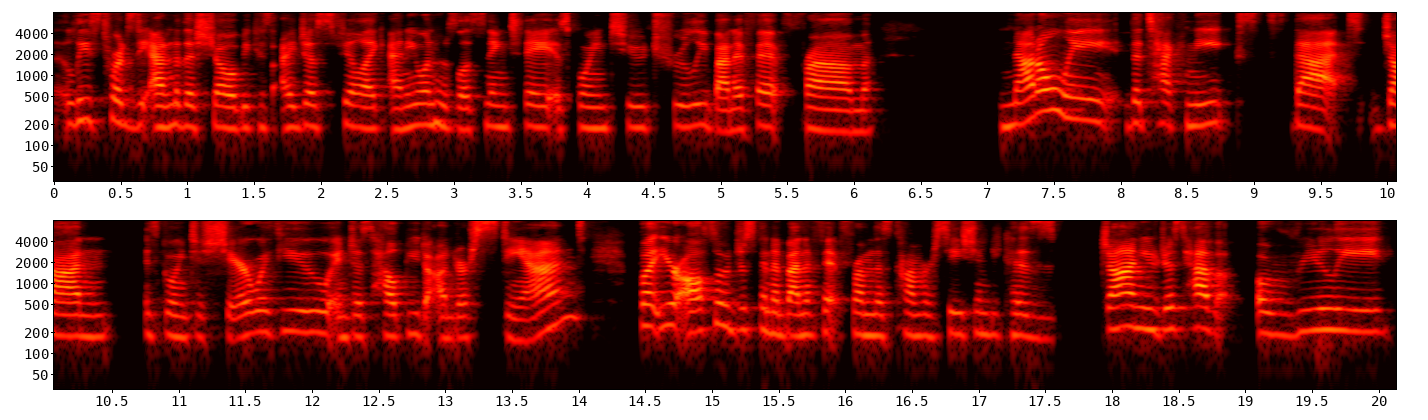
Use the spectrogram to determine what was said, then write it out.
at least towards the end of the show because I just feel like anyone who's listening today is going to truly benefit from not only the techniques that Jon is going to share with you and just help you to understand. But you're also just going to benefit from this conversation because, Jon, you just have a really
